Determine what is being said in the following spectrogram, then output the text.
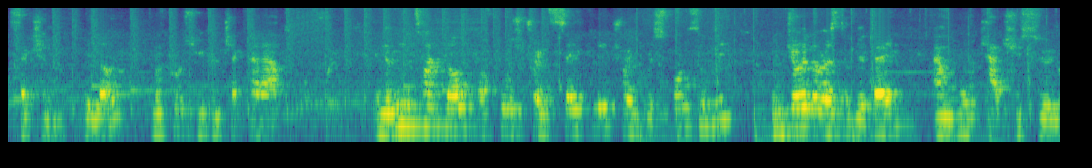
section below. And of course, you can check that out for free. In the meantime, though, of course, trade safely, trade responsibly. Enjoy the rest of your day, and we'll catch you soon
